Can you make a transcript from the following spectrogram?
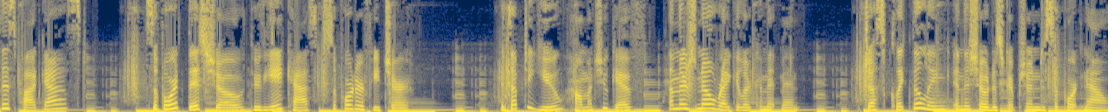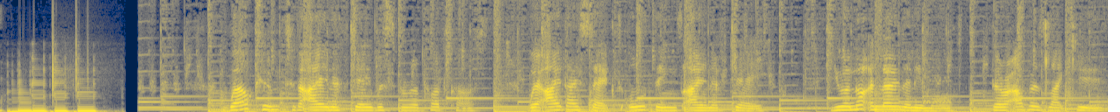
this podcast? Support this show through the ACAST supporter feature. It's up to you how much you give, and there's no regular commitment. Just click the link in the show description to support now. Welcome to the INFJ Whisperer podcast, where I dissect all things INFJ. You are not alone anymore. There are others like you.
